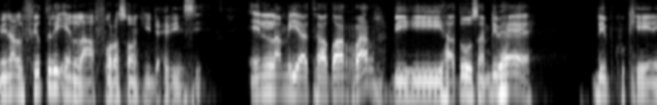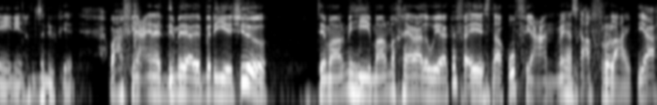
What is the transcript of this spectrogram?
min alfitri in la afuro soonkii dhexdiisi. In lam yatadarar bihi hadduusan dhib hee dhib ku keenaynin hadduusan dhib waxa fiican inaad dimadaada beri yeeshidoo dee maalmihii maalmo kheeraada wayaa ka faa'iidaystaa kuu fiican meeshaas ka afuri lahayd yaah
